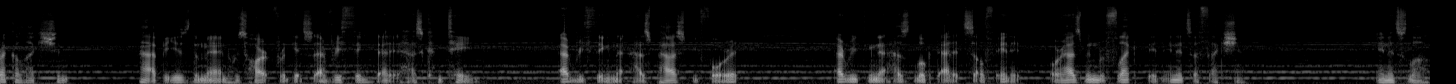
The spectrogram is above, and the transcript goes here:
Recollection. Happy is the man whose heart forgets everything that it has contained, everything that has passed before it, everything that has looked at itself in it or has been reflected in its affection, in its love.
